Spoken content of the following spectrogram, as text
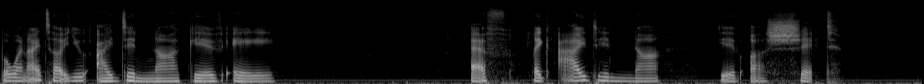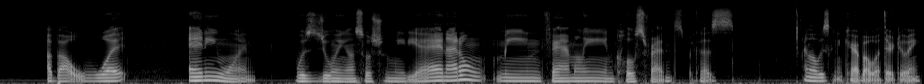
But when I tell you, I did not give a F, like, I did not give a shit about what anyone was doing on social media. And I don't mean family and close friends because I'm always going to care about what they're doing.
